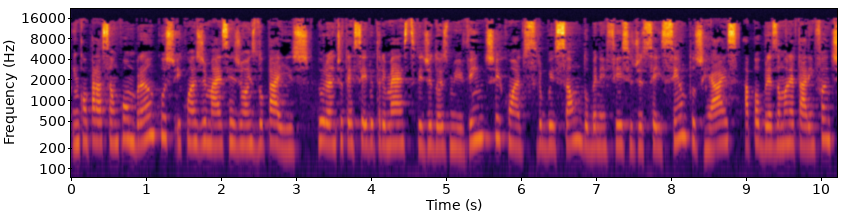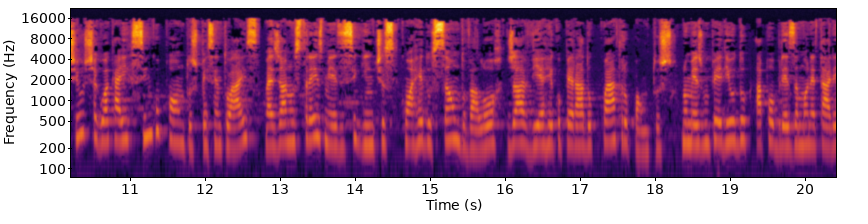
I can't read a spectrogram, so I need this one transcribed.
em comparação com brancos e com as demais regiões do país. Durante o terceiro trimestre de 2020, com a distribuição do benefício de 600 reais, a pobreza monetária infantil chegou a cair 5 pontos percentuais, mas já nos três meses seguintes, com a redução do valor, já havia recuperado 4 pontos. No mesmo período, a pobreza monetária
